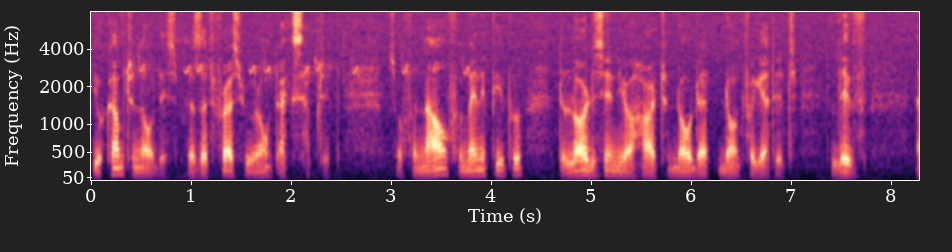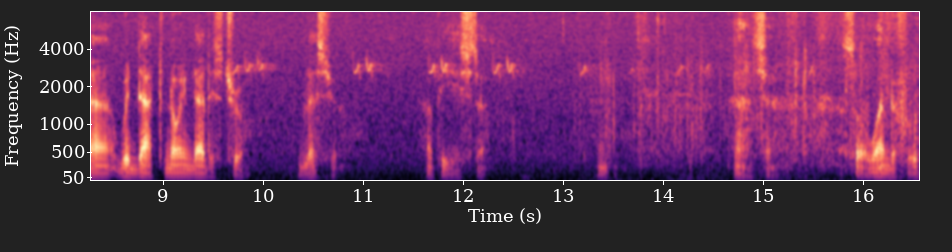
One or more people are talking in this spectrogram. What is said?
you come to know this because at first we won't accept it. So for now, for many people, the Lord is in your heart. To know that, don't forget it. Live uh, with that, knowing that is true. Bless you. Happy Easter. Hmm. That's uh, so wonderful.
